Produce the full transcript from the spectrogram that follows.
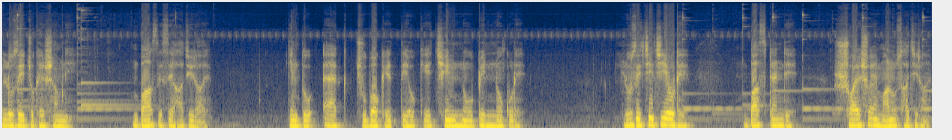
লুজির চোখের সামনে বাস এসে হাজির হয়, কিন্তু এক যুবকের দেহকে ছিন্ন ভিন্ন করে। লুজি চেঁচিয়ে ওঠে, বাস স্ট্যান্ডে শয়ে শয়ে মানুষ হাজির হয়।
